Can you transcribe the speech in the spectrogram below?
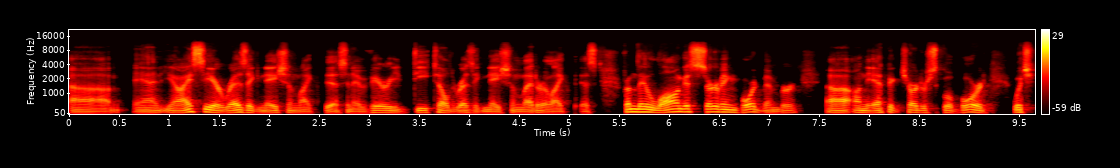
Um, and you know, I see a resignation like this and a very detailed resignation letter like this from the longest serving board member uh, on the Epic Charter School Board, which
